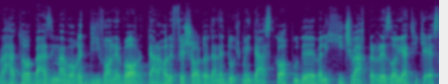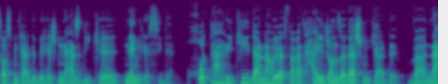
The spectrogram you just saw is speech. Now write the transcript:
و حتی بعضی مواقع دیوانوار در حال فشار دادن دکمه دستگاه بوده ولی هیچ وقت به رضایتی که احساس می‌کرده بهش نزدیکه نمی‌رسیده. خود تحریکی در نهایت فقط هیجان زدش می‌کرده و نه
